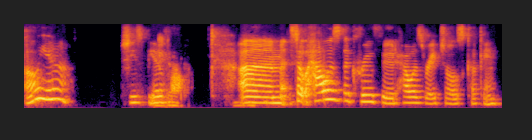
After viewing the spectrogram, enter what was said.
Oh yeah. She's beautiful. Um, so how was the crew food? How was Rachel's cooking?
